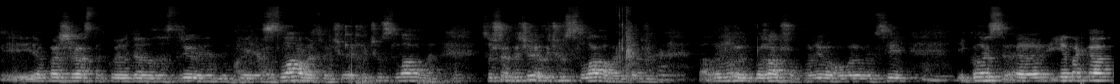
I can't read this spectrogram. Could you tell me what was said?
І я перший раз таку людину зустрів, і він такий, я слави хочу, я хочу слави. Все, що я хочу, я хочу слави. Каже. Але ну, він бажав, щоб про нього говорили всі. І колись е, є така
